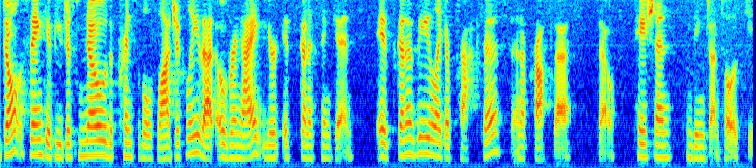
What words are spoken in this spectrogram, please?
don't think if you just know the principles logically that overnight you're, it's going to sink in. It's going to be like a practice and a process. So patience and being gentle is key.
